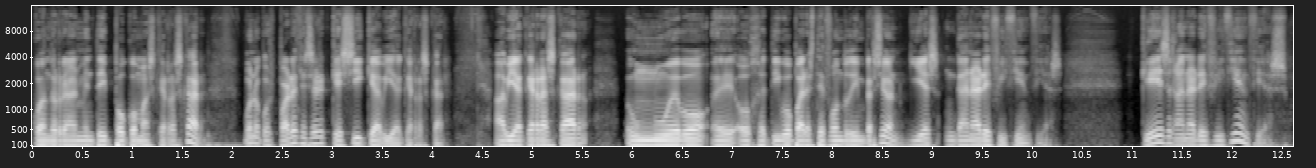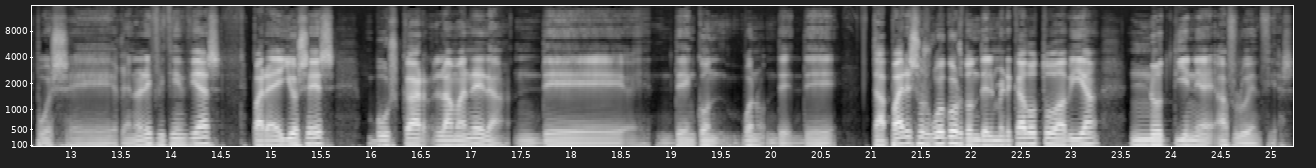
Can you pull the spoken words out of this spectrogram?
cuando realmente hay poco más que rascar? Bueno, pues parece ser que sí que había que rascar. Había que rascar un nuevo eh, objetivo para este fondo de inversión y es ganar eficiencias. ¿Qué es ganar eficiencias? Pues eh, ganar eficiencias para ellos es buscar la manera de, bueno, de tapar esos huecos donde el mercado todavía no tiene afluencias.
